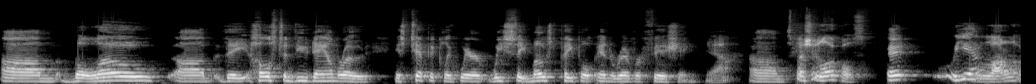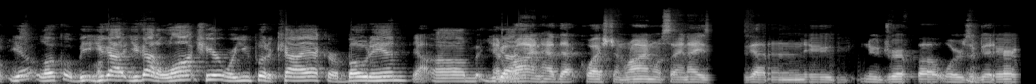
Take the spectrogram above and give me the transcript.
um, below uh, the Holston View Dam Road is typically where we see most people in the river fishing. yeah. Um, Especially locals. it, yeah, A lot of locals. yeah, local. But You got you got a launch here where you put a kayak or a boat in. Yeah. Um, you and got Ryan had that question. Ryan was saying, "Hey, he's got a new new drift boat. Where's a good area?"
